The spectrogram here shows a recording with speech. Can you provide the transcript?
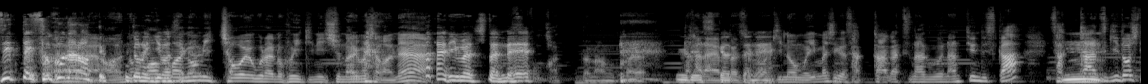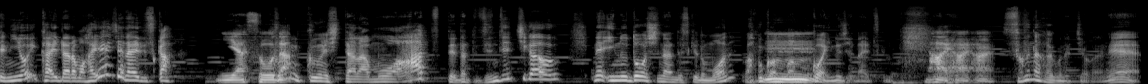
絶対そこだろってあのところに行きましたからまんま飲み行っちゃおうよぐらいの雰囲気に一瞬なりましたからね ありましたね。よかったなんかだからやっぱその昨。日も言いましたけどサッカーがつなぐなんて言うんですか？サッカー好き同士で匂い嗅いだらもう早いじゃないですか。いや、そうだク。ンクンしたらもうあーっつってだって全然違う、ね、犬同士なんですけどもね、まあ、僕は、まあ、うん向こうは犬じゃないですけどはいはいはい。すぐ仲良くなっちゃうからね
